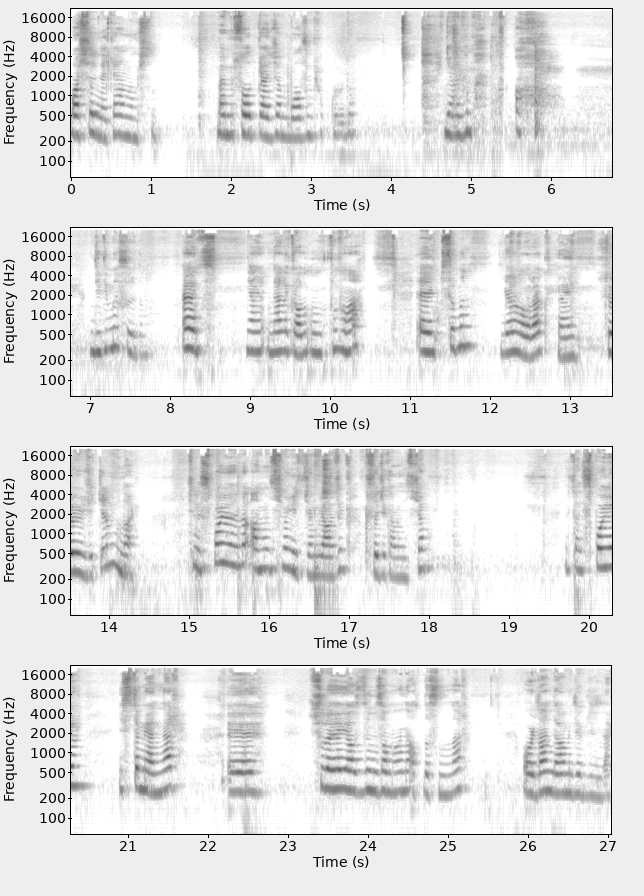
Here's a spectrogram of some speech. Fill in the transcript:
Başlarındayken anlamıştım. Ben bir soğuk geleceğim. Boğazım çok kurudu. Geldim. Oh. Dilimi ısırdım. Evet. Yani nerede kaldım unuttum ama. Ee, kitabın genel olarak yani söyleyeceklerim bunlar. Şimdi spoilerle anlatışıma geçeceğim birazcık. Kısacık anlatacağım. Lütfen spoiler istemeyenler e, şuraya yazdığım zamanı atlasınlar. Oradan devam edebilirler.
